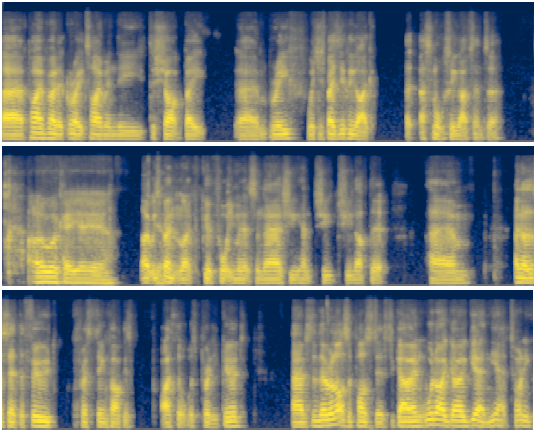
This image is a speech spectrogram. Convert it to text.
Uh, Piper had a great time in the the shark bait um, reef, which is basically like a, a small sea life center. Oh, okay, yeah, yeah, yeah. Like we Yeah. spent like a good forty minutes in there. She had she she loved it. Um, and as I said, the food for a theme park is I thought was pretty good. Um, so there were lots of positives to going. Would I go again? Yeah, 20,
